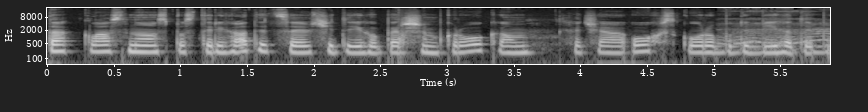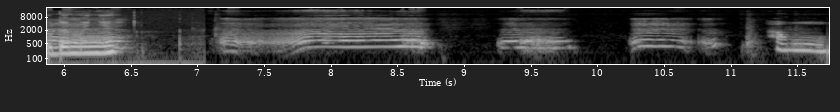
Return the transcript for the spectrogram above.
Так класно спостерігати це, вчити його першим кроком. Хоча, ох, скоро буде бігати, буде мені. Ау.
